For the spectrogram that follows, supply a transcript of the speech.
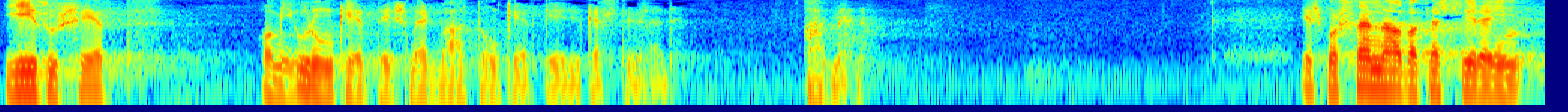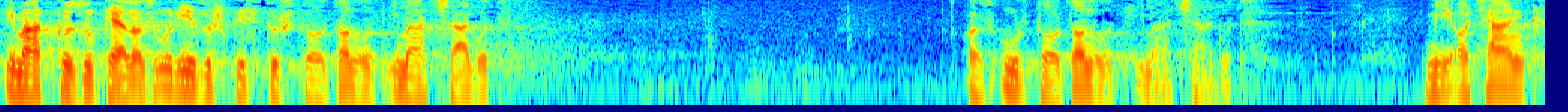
Jézusért, ami Urunkért és megváltónkért kérjük ezt tőled. Amen. És most fennállva, testvéreim, imádkozzuk el az Úr Jézus Krisztustól tanult imádságot, az Úrtól tanult imádságot. Mi, Atyánk,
